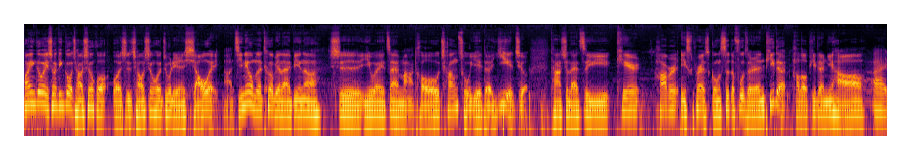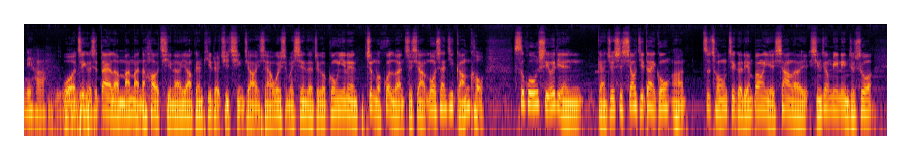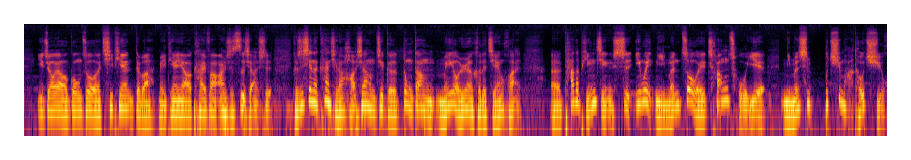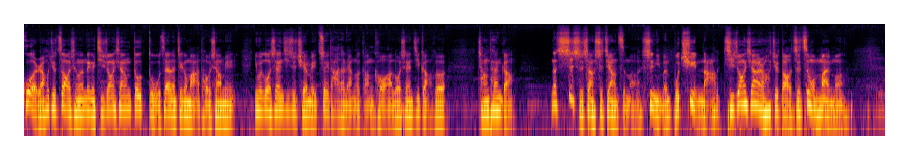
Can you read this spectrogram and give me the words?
欢迎各位收听《Go 潮生活》，我是潮生活主理人小伟啊。今天我们的特别来宾呢，是一位在码头仓储业的业者，他是来自于 Care Harbor Express 公司的负责人 Peter。Hello，Peter，你好。哎，你好。我这个是带了满满的好奇呢，要跟 Peter 去请教一下，为什么现在这个供应链这么混乱之下，洛杉矶港口似乎是有点感觉是消极怠工啊？自从这个联邦也下了行政命令，就说。一周要工作七天，对吧？每天要开放二十四小时。可是现在看起来好像这个动荡没有任何的减缓。呃，它的瓶颈是因为你们作为仓储业，你们是不去码头取货，然后就造成了那个集装箱都堵在了这个码头上面。因为洛杉矶是全美最大的两个港口啊，洛杉矶港和长滩港。那事实上是这样子吗？是你们不去拿集装箱，然后就导致这么慢吗？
